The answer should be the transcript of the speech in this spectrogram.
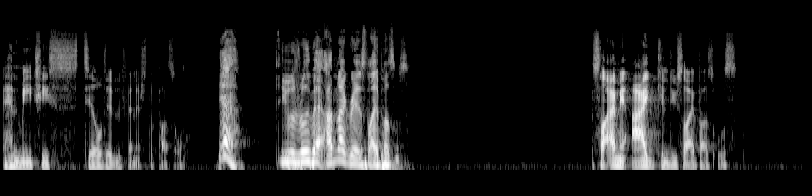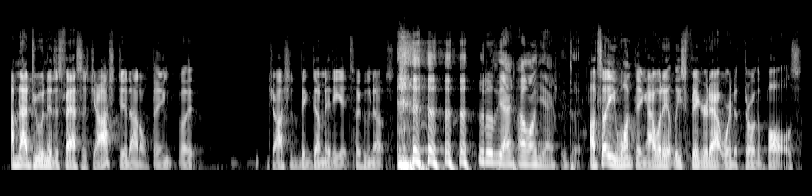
and Mechie still didn't finish the puzzle. Yeah. He was really bad. I'm not great at slide puzzles. So I mean, I can do slide puzzles. I'm not doing it as fast as Josh did, I don't think, but Josh is a big dumb idiot, so who knows? Who knows act- how long he actually took? I'll tell you one thing: I would have at least figured out where to throw the balls.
